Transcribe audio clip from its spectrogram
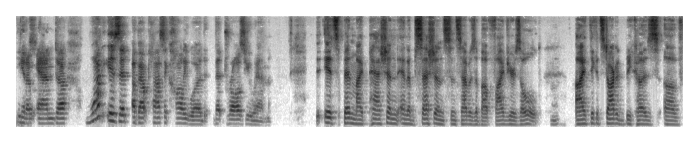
you know, and uh, what is it about classic Hollywood that draws you in? It's been my passion and obsession since I was about five years old. Mhm. I think it started because of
